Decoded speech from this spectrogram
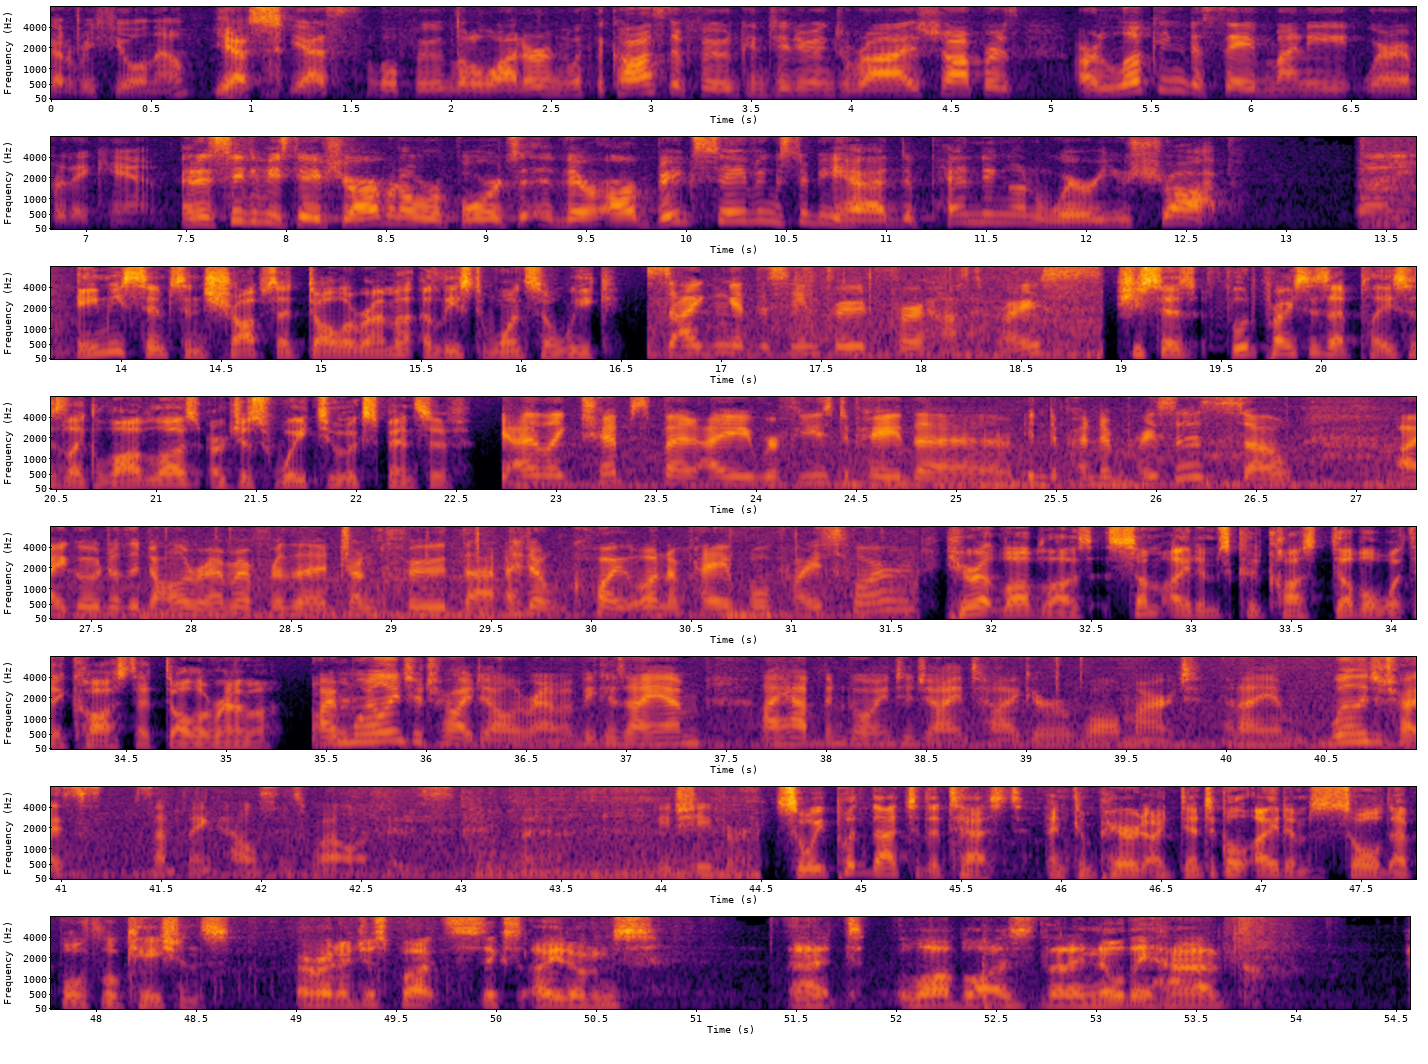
Got to refuel now. Yes. Yes, a little food, a little water. And with the cost of food continuing to rise, shoppers are looking to save money wherever they can. And as CTV's Dave Charbonneau reports, there are big savings to be had depending on where you shop. Amy Simpson shops at Dollarama at least once a week. So I can get the same food for half the price. She says food prices at places like Loblaws are just way too expensive. I like chips, but I refuse to pay the independent prices. So I go to the Dollarama for the junk food that I don't quite want to pay full price for. Here at Loblaws, some items could cost double what they cost at Dollarama. I'm willing to try Dollarama because I am I have been going to Giant Tiger, Walmart, and I am willing to try something else as well if it's going to be cheaper. So we put that to the test and compared identical items sold at both locations. All right, I just bought six items at Loblaws that I know they have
